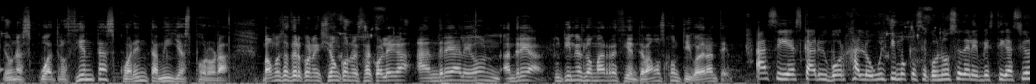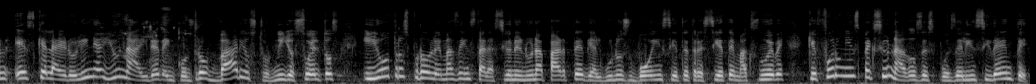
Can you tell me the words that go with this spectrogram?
y a unas 440 millas por hora. Vamos a hacer conexión con nuestra colega Andrea León. Andrea, tú tienes lo más reciente. Vamos contigo, adelante. Así es, Caro y Borja. Lo último que se conoce de la investigación es que la aerolínea United encontró varios tornillos sueltos y otros problemas de instalación en una parte de algunos Boeing 737 MAX 9 que fueron inspeccionados después del incidente.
